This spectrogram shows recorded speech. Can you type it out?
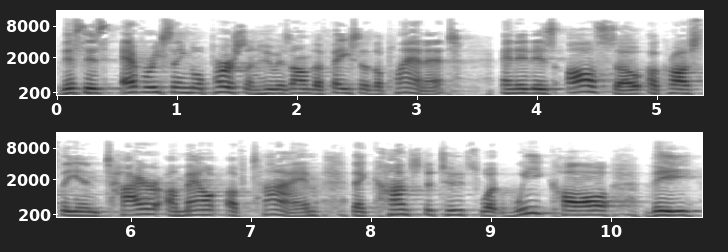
this is every single person who is on the face of the planet and it is also across the entire amount of time that constitutes what we call the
